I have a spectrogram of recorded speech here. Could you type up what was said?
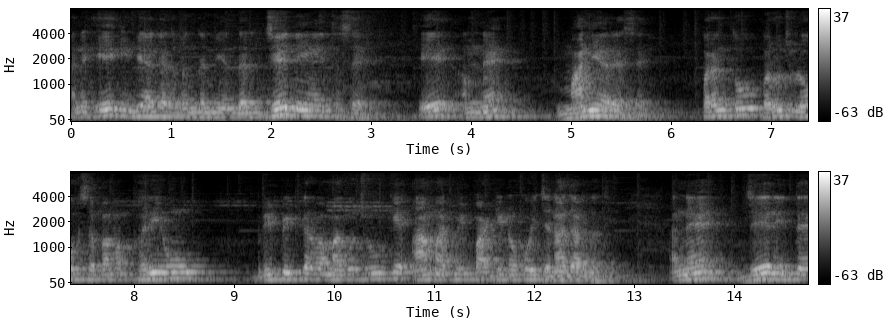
અને એ ઇન્ડિયા ગઠબંધનની અંદર જે નિર્ણય થશે એ અમને માન્ય રહેશે. પરંતુ ભરૂચ લોકસભામાં ફરી હું રિપીટ કરવા માગું છું કે આમ આદમી પાર્ટીનો કોઈ જનાધાર નથી. અને જે રીતે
